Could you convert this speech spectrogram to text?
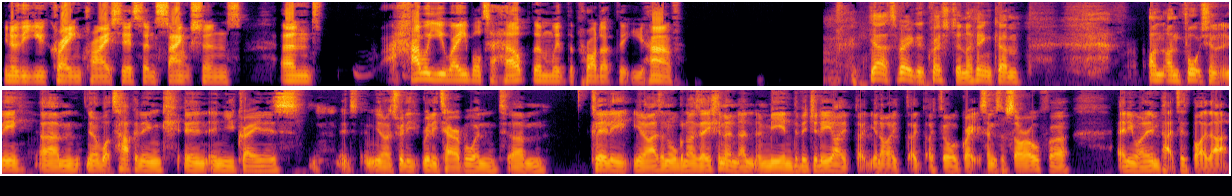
you know the Ukraine crisis and sanctions and how are you able to help them with the product that you have yeah, it's a very good question. I think um, un- unfortunately, um, you know what's happening in, in Ukraine is it's you know it's really really terrible, and um, clearly, you know, as an organization and, and, and me individually, I, you know, I, I, feel a great sense of sorrow for anyone impacted by that.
